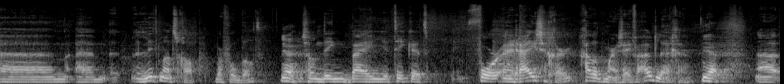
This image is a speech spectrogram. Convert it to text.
Um, um, een lidmaatschap bijvoorbeeld. Ja. Zo'n ding bij je ticket voor een reiziger. Ga dat maar eens even uitleggen. Ja. Nou,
